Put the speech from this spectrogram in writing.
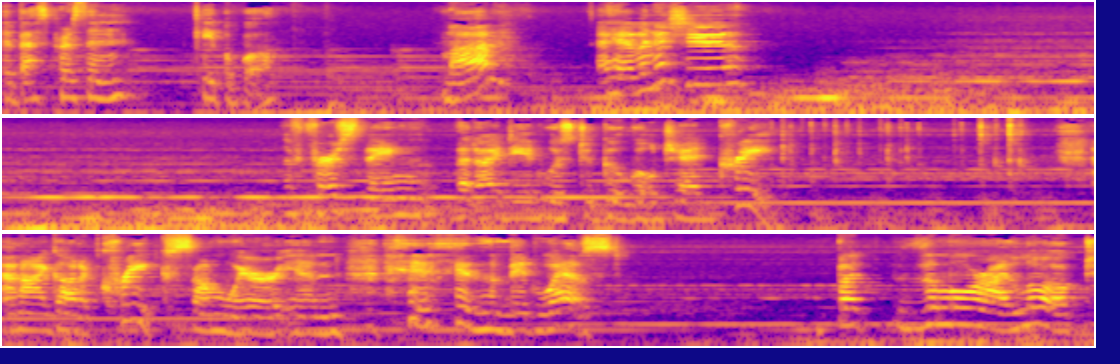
The best person capable. Mom, I have an issue. The first thing that I did was to Google Jed Creek. And I got a creek somewhere in in the Midwest. But the more I looked,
